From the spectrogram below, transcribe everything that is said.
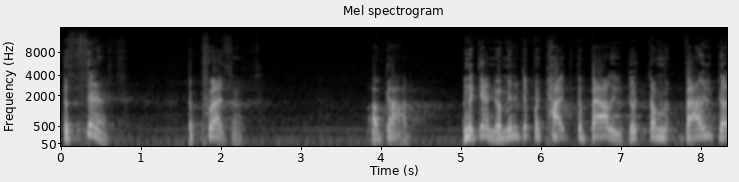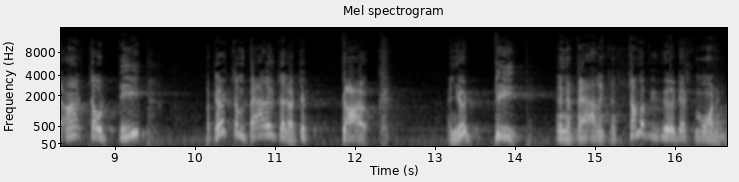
to sense the presence of God. And again, there are many different types of values. There's some values that aren't so deep, but there's some valleys that are just dark. And you're deep in the valleys. And some of you here this morning,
